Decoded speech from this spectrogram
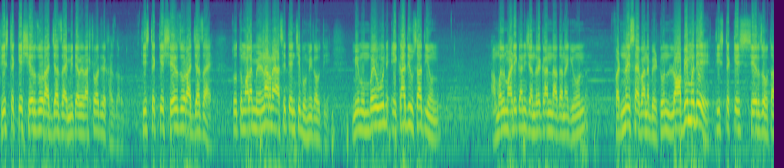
तीस टक्के शेअर जो राज्याचा आहे मी त्यावेळी राष्ट्रवादीचा खासदार होतो. तीस टक्के शेअर जो राज्याचा आहे तो तुम्हाला मिळणार नाही अशी त्यांची भूमिका होती. मी मुंबईहून एका दिवसात येऊन अमल माडिक आणि चंद्रकांत दादांना घेऊन फडणवीस साहेबांना भेटून लॉबीमध्ये तीस टक्के शेअर जो होता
